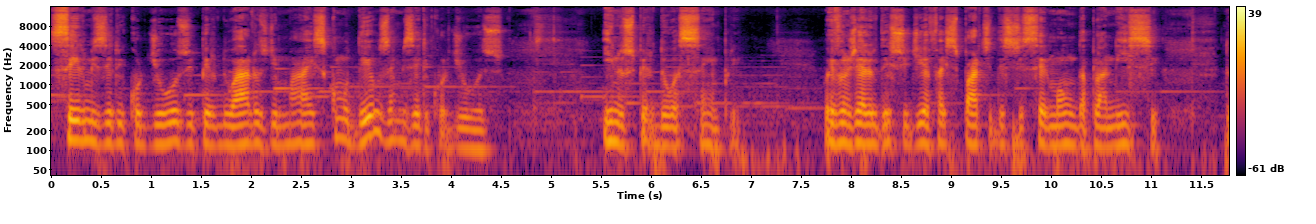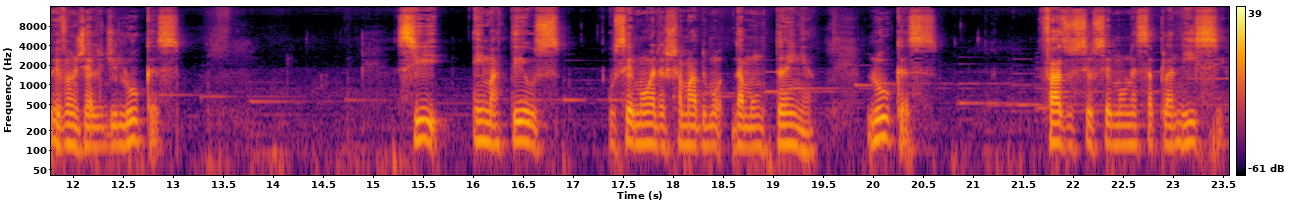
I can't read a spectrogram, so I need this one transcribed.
Ser misericordioso e perdoar os demais, como Deus é misericordioso e nos perdoa sempre. O Evangelho deste dia faz parte deste sermão da planície do Evangelho de Lucas. Se em Mateus o sermão era chamado da montanha, Lucas faz o seu sermão nessa planície.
